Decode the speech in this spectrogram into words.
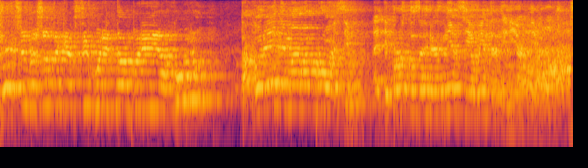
Женщина, що таке всі курять тамбурі, і я курю? Та курити мама просив. А ти просто загрязнився і витерти ніяк не можеш.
